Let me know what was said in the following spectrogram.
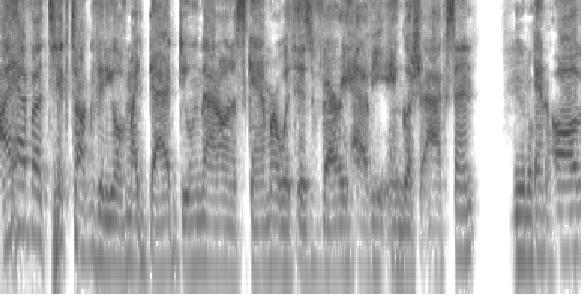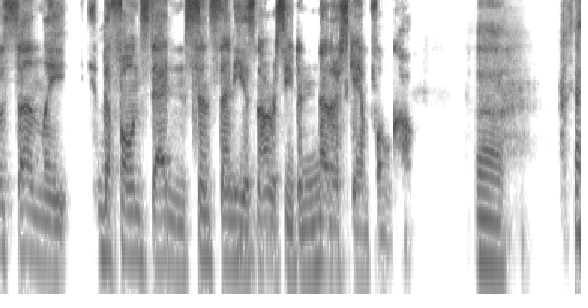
I have a TikTok video of my dad doing that on a scammer with his very heavy English accent. Beautiful. and all of a sudden the phone's dead and since then he has not received another scam phone call Uh,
